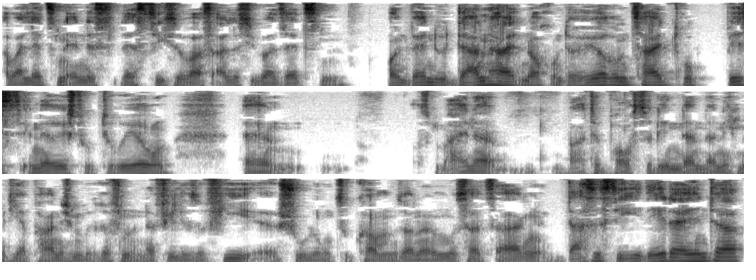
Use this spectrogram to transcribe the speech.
Aber letzten Endes lässt sich sowas alles übersetzen. Und wenn du dann halt noch unter höherem Zeitdruck bist in der Restrukturierung, ähm, aus meiner Warte brauchst du denen dann, dann nicht mit japanischen Begriffen und der Philosophie-Schulung zu kommen, sondern du musst halt sagen, das ist die Idee dahinter.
